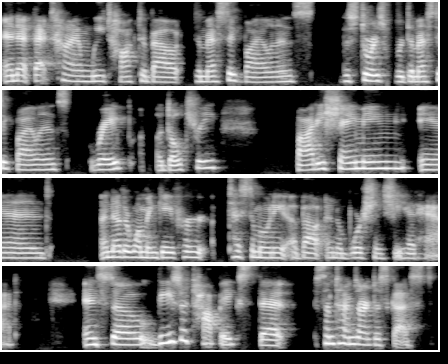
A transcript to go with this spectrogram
And at that time, we talked about domestic violence. The stories were domestic violence, rape, adultery, body shaming, and another woman gave her testimony about an abortion she had had. And so these are topics that sometimes aren't discussed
